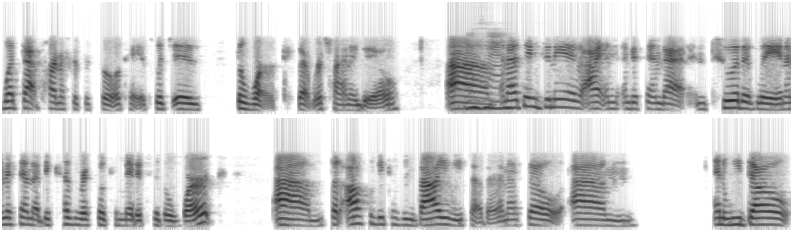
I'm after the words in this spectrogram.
what that partnership facilitates, which is the work that we're trying to do. Um, mm-hmm. And I think Jenny and I understand that intuitively and understand that because we're so committed to the work, um, but also because we value each other. And so, um, and we don't,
